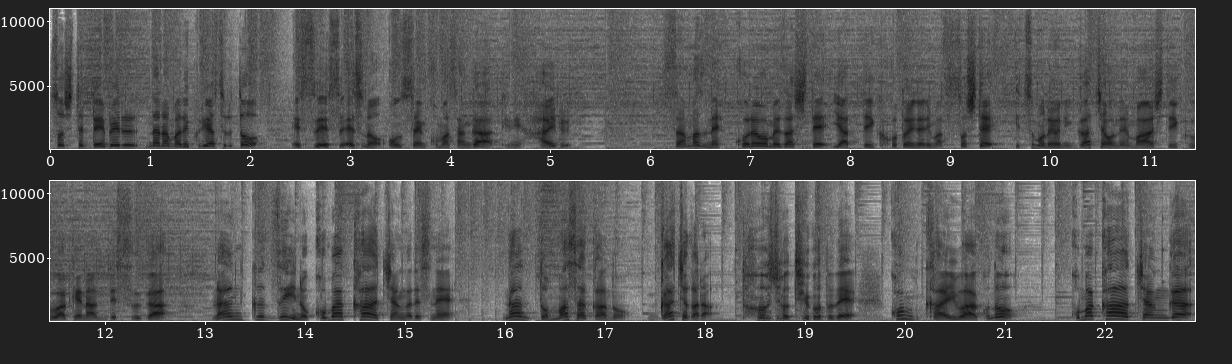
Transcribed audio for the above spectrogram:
そしてレベル7までクリアすると SSS の温泉コマさんが手に入る。さあまずねこれを目指してやっていくことになります。そしていつものようにガチャをね回していくわけなんですがランク Z のコマ母ちゃんがですねなんとまさかのガチャから登場ということで今回はこのコマ母ちゃんが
